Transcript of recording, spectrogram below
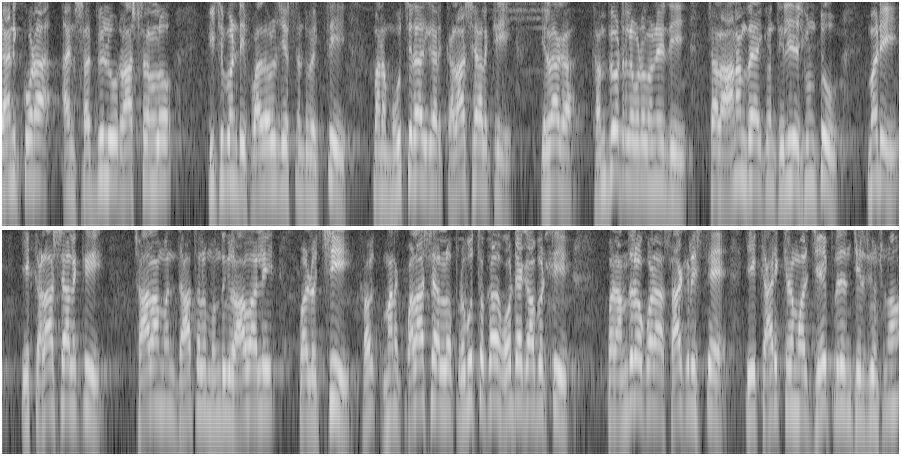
దానికి కూడా ఆయన సభ్యులు రాష్ట్రంలో ఇటువంటి పదవులు చేస్తున్న వ్యక్తి మన మూర్తిరాజు గారి కళాశాలకి ఇలాగ కంప్యూటర్లు ఇవ్వడం అనేది చాలా ఆనందదాయకం తెలియజేసుకుంటూ మరి ఈ కళాశాలకి చాలామంది దాతలు ముందుకు రావాలి. వాళ్ళు వచ్చి మన కళాశాలలో ప్రభుత్వ ఒకటే కాబట్టి మరి అందరూ కూడా సహకరిస్తే ఈ కార్యక్రమాలు జయప్రదం తెలుసుకుంటున్నాం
